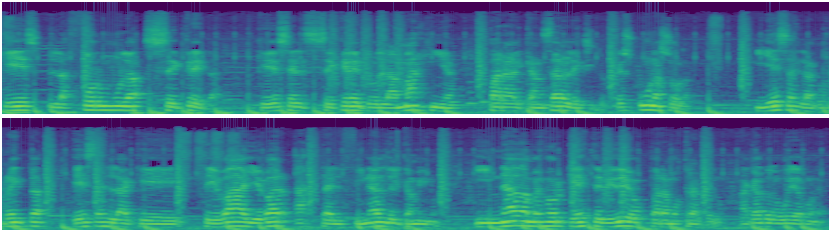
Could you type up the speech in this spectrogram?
que es la fórmula secreta, que es el secreto, la magia para alcanzar el éxito. Es una sola. Y esa es la correcta, esa es la que te va a llevar hasta el final del camino y nada mejor que este video para mostrártelo. Acá te lo voy a poner.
